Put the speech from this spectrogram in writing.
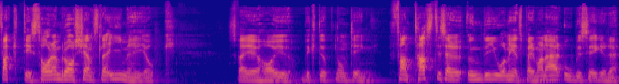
Faktiskt, har en bra känsla i mig och Sverige har ju byggt upp någonting fantastiskt här under Johan Hedsberg. Man är obesegrade.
